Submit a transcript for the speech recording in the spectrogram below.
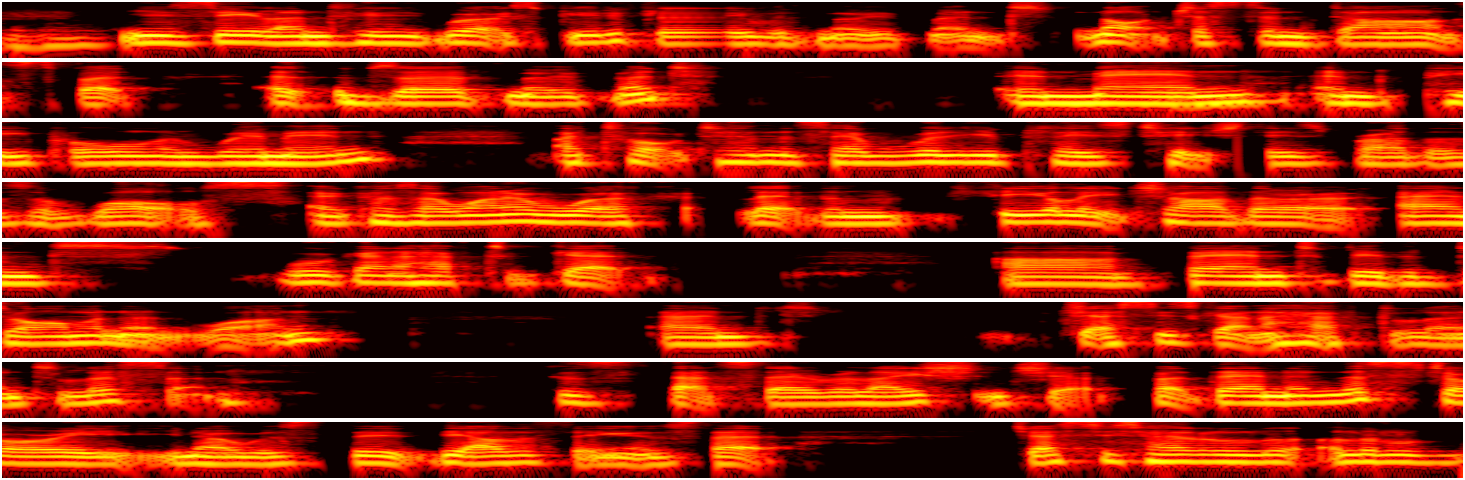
mm-hmm. New Zealand who works beautifully with movement, not just in dance, but observed movement in men and people and women. I talked to him and said, Will you please teach these brothers a waltz? Because I want to work, let them feel each other. And we're going to have to get uh, Ben to be the dominant one. And Jesse's going to have to learn to listen because that's their relationship. But then in this story, you know, was the the other thing is that Jesse's had a, a little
